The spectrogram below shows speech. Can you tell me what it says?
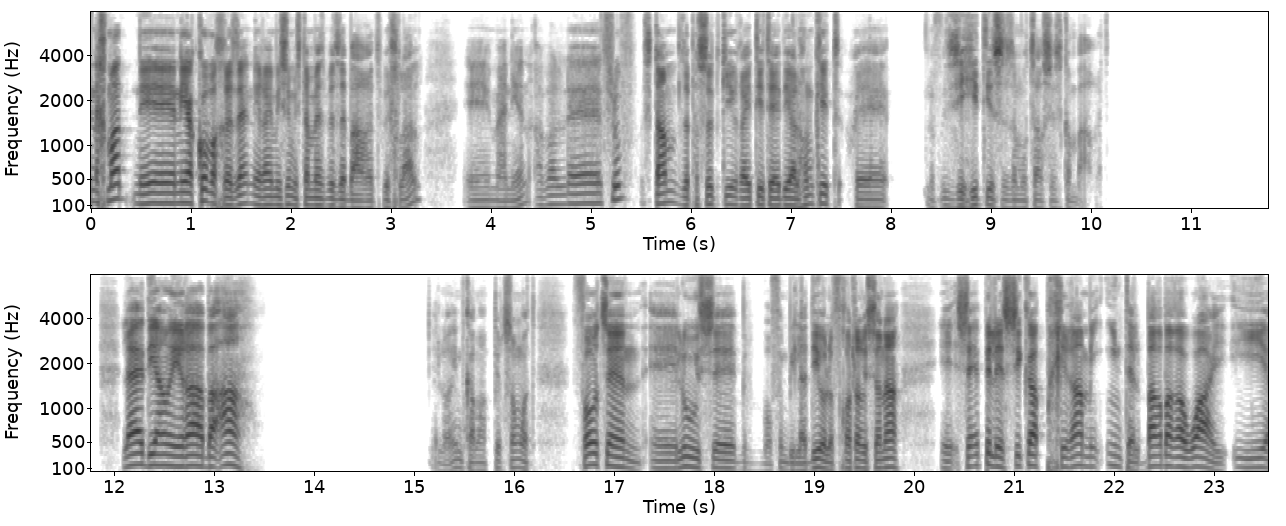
נחמד, אני אעקוב אחרי זה, נראה אם מישהו משתמש בזה בארץ בכלל. מעניין, אבל שוב, סתם, זה פשוט כי ראיתי את הידיעה על HomeKit וזיהיתי שזה מוצר שיש גם בארץ. לידיעה המהירה הבאה. אלוהים כמה פרסומות. Fortune העלו שבאופן בלעדי או לפחות לראשונה שאפל השיגה בכירה מאינטל Barbara Whye היא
